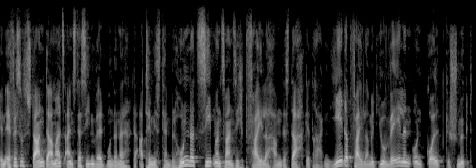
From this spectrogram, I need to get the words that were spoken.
In Ephesus stand damals eins der sieben Weltwunder, ne? der Artemis-Tempel. 127 Pfeiler haben das Dach getragen. Jeder Pfeiler mit Juwelen und Gold geschmückt.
